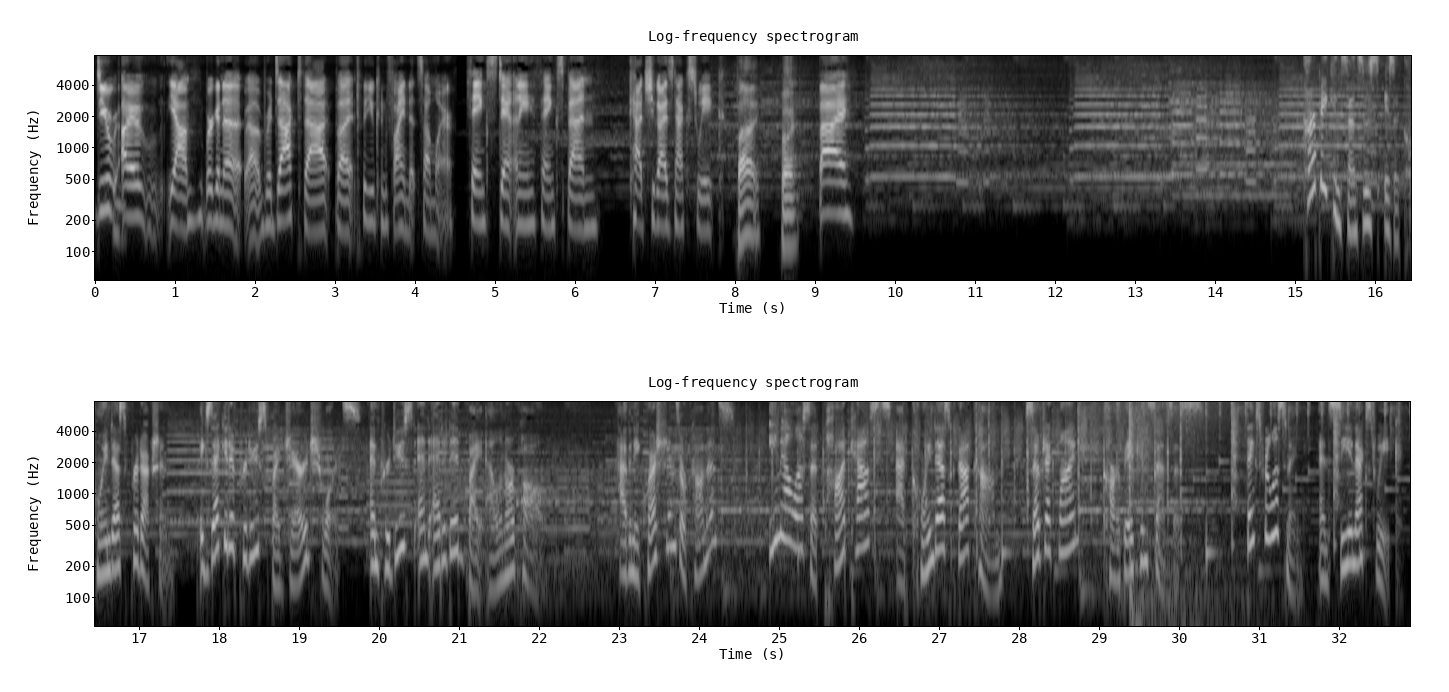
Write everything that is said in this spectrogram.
Do you? I yeah, we're gonna uh, redact that, but you can find it somewhere. Thanks, Danny. Thanks, Ben. Catch you guys next week. bye. Bye. Bye. Carpe Consensus is a Coindesk production. Executive produced by Jared Schwartz and produced and edited by Eleanor Pahl. Have any questions or comments? Email us at podcasts at Coindesk.com. Subject line Carpe Consensus. Thanks for listening and see you next week.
